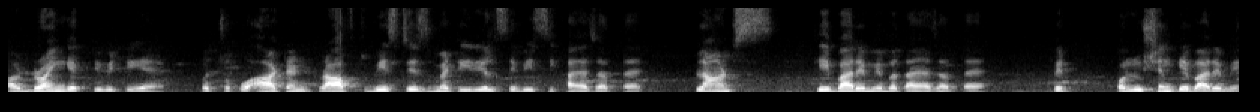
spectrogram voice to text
और ड्राइंग एक्टिविटी है। बच्चों को art and craft wastage material से भी सिखाया जाता है। प्लांट्स के बारे में बताया जाता है फिर पोल्यूशन के बारे में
